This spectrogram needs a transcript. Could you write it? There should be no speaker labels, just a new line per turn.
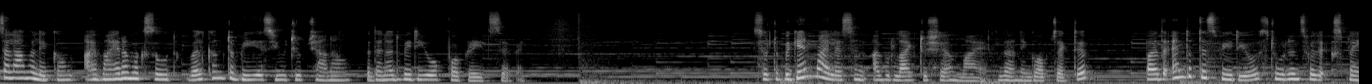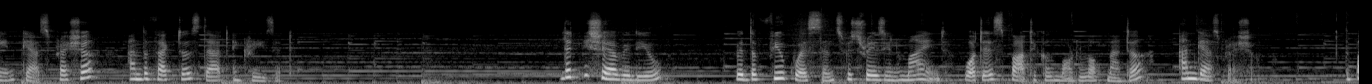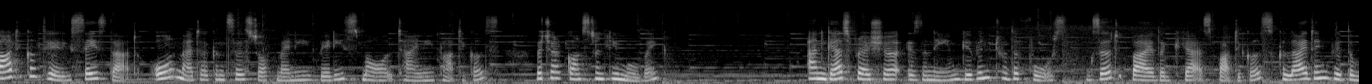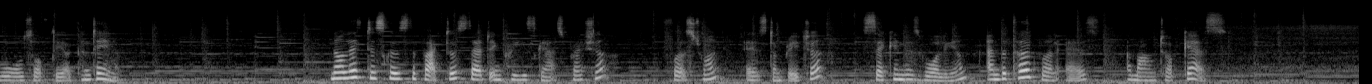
Assalamu alaikum, I'm Mahira Maqsood. Welcome to BS YouTube channel with another video for grade 7. So to begin my lesson, I would like to share my learning objective. By the end of this video, students will explain gas pressure and the factors that increase it. Let me share with you with a few questions which raise in mind what is particle model of matter and gas pressure. The particle theory says that all matter consists of many very small tiny particles which are constantly moving and gas pressure is the name given to the force exerted by the gas particles colliding with the walls of their container. Now let's discuss the factors that increase gas pressure. First one is temperature, second is volume and the third one is amount of gas.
